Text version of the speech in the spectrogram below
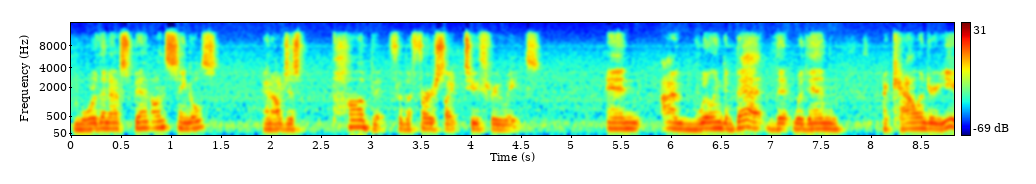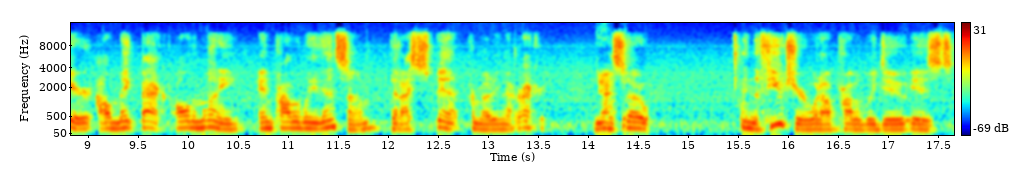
more than I've spent on singles, and I'll just pump it for the first like two, three weeks. And I'm willing to bet that within a calendar year, I'll make back all the money and probably then some that I spent promoting that record. Yeah. And so in the future, what I'll probably do is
